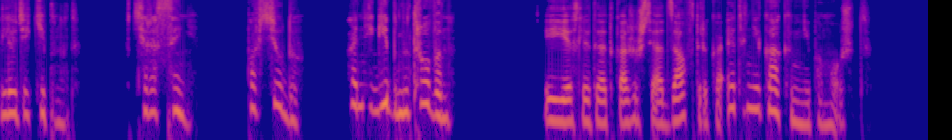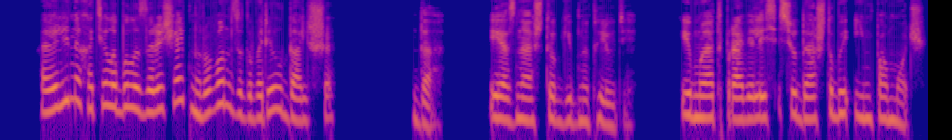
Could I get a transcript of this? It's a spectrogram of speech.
Люди кипнут. В террасыне. Повсюду. Они гибнут, Рован. И если ты откажешься от завтрака, это никак им не поможет. А Элина хотела было зарычать, но Рован заговорил дальше. Да, я знаю, что гибнут люди. И мы отправились сюда, чтобы им помочь.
